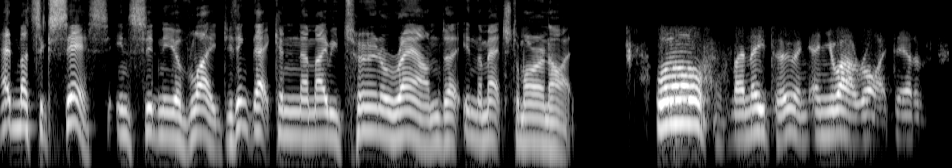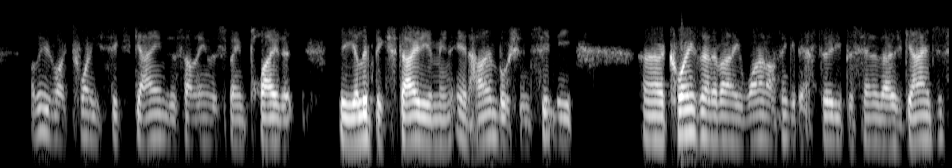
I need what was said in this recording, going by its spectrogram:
had much success in Sydney of late. Do you think that can uh, maybe turn around uh, in the match tomorrow night? Well, they need to, and, and you are right. Out of I think it's like 26 games or something that's been played at the Olympic Stadium in, Homebush in Sydney. Uh, Queensland have only won, I think, about 30% of those games. It's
